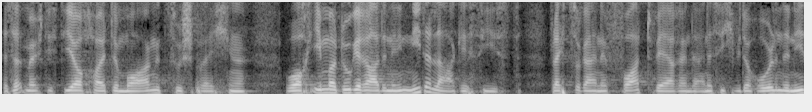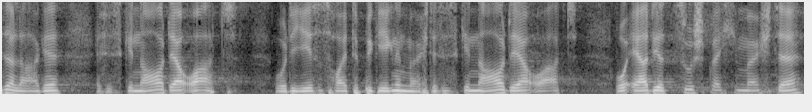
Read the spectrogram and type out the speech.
Deshalb möchte ich dir auch heute Morgen zusprechen, wo auch immer du gerade eine Niederlage siehst, vielleicht sogar eine fortwährende, eine sich wiederholende Niederlage. Es ist genau der Ort, wo dir Jesus heute begegnen möchte. Es ist genau der Ort, wo er dir zusprechen möchte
